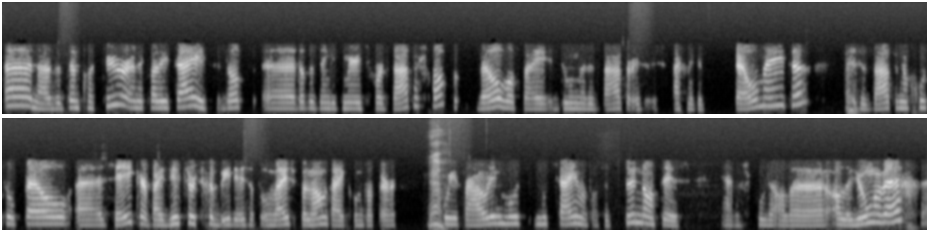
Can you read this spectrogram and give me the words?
Uh, nou, de temperatuur en de kwaliteit, dat, uh, dat is denk ik meer iets voor het waterschap. Wel wat wij doen met het water is, is eigenlijk het peil meten. Is het water nog goed op peil? Uh, zeker bij dit soort gebieden is dat onwijs belangrijk, omdat er Ja. een goede verhouding moet, moet zijn. Want als het te nat is, ja, dan spoelen alle, alle jongen weg uh,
